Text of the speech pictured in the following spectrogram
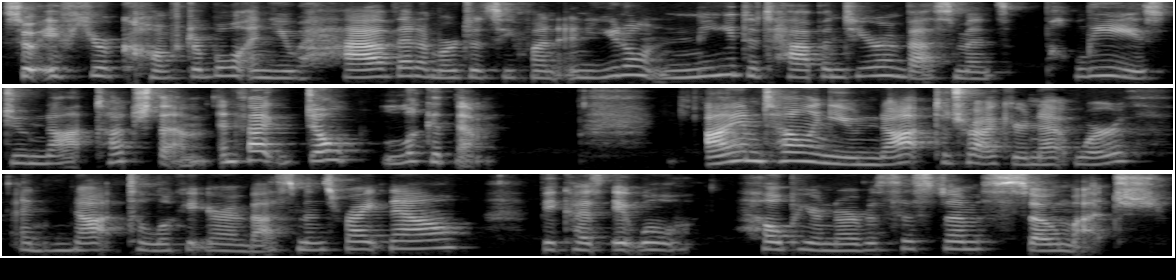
So if you're comfortable and you have that emergency fund and you don't need to tap into your investments please do not touch them. In fact don't look at them. I am telling you not to track your net worth and not to look at your investments right now because it will help your nervous system so much.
